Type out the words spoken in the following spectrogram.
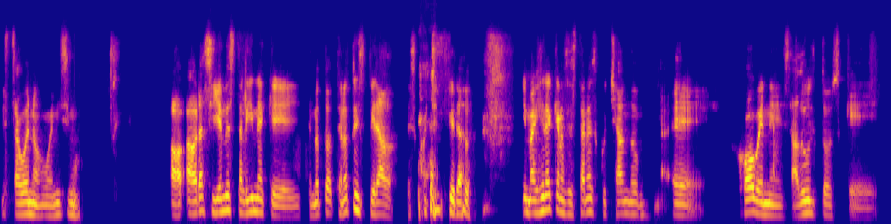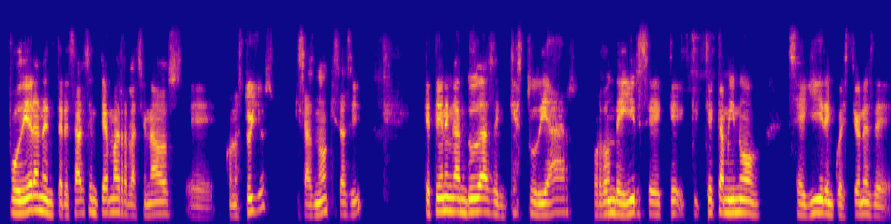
Está bueno, buenísimo. Ahora siguiendo esta línea que te noto, te noto inspirado, te escucho inspirado. Imagina que nos están escuchando eh, jóvenes, adultos que pudieran interesarse en temas relacionados eh, con los tuyos, quizás no, quizás sí, que tengan dudas en qué estudiar, por dónde irse, qué, qué, camino seguir en cuestiones de,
